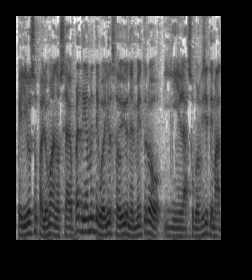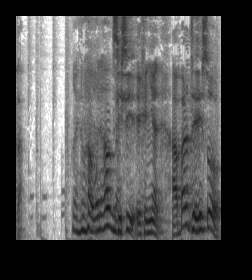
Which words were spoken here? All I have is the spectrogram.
peligrosos para el humano. O sea, prácticamente cualquier vivo en el metro y en la superficie te mata. Va, buena onda. Sí, sí, es genial. Aparte de eso,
